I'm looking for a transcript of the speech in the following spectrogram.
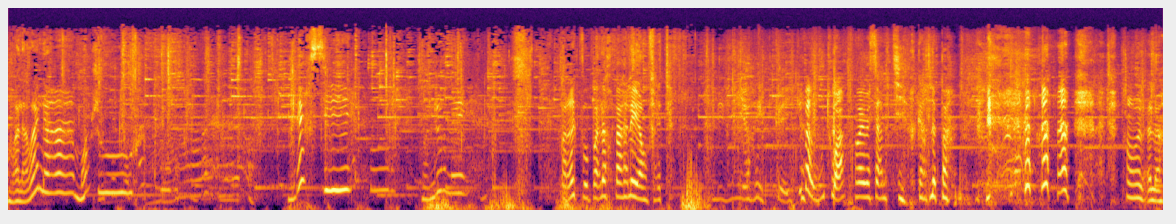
Voilà, voilà, bonjour. Merci. Bonne journée. Paraît qu'il faut pas leur parler en fait. Tu vas où toi? Ouais, mais c'est un petit, regarde-le pas. oh là là.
